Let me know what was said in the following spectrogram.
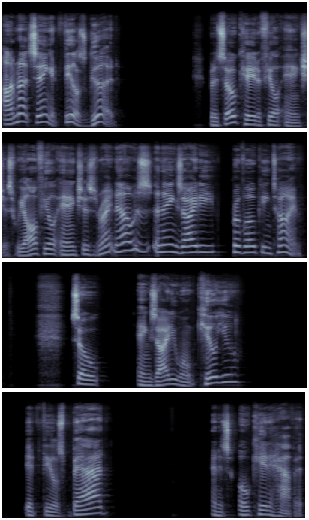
I'm not saying it feels good, but it's okay to feel anxious. We all feel anxious, and right now is an anxiety provoking time. So, anxiety won't kill you, it feels bad, and it's okay to have it.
